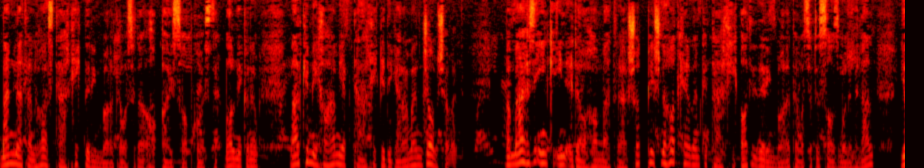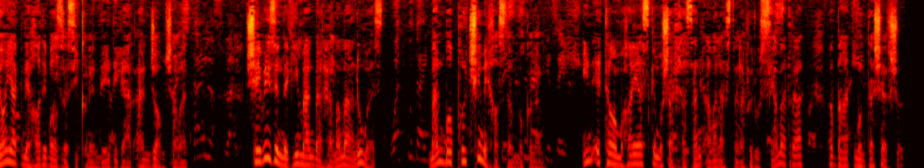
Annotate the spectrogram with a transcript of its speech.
من نه تنها از تحقیق در این باره توسط آقای سابکو استقبال می‌کنم بلکه می‌خواهم یک تحقیق دیگرم انجام شود. به محض اینکه این ادعاها مطرح شد پیشنهاد کردم که تحقیقاتی در این باره توسط سازمان ملل یا یک نهاد بازرسی کننده دیگر انجام شود. شیوه زندگی من بر همه معلوم است. من با پول چی می‌خواستم بکنم؟ این اتهام است که مشخصا اول از طرف روسیه مطرح و بعد منتشر شد.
